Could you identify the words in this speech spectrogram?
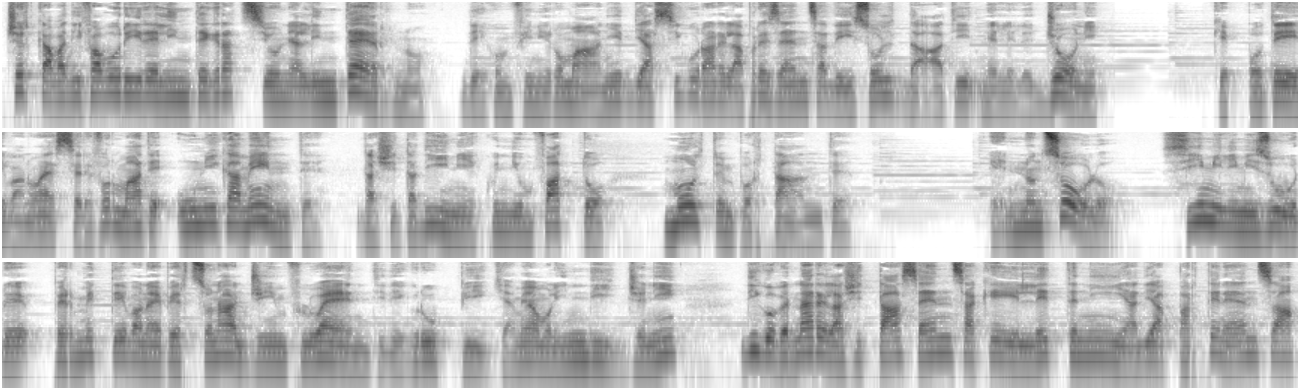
Cercava di favorire l'integrazione all'interno dei confini romani e di assicurare la presenza dei soldati nelle legioni, che potevano essere formate unicamente da cittadini, quindi un fatto molto importante. E non solo, simili misure permettevano ai personaggi influenti dei gruppi, chiamiamoli indigeni, di governare la città senza che l'etnia di appartenenza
